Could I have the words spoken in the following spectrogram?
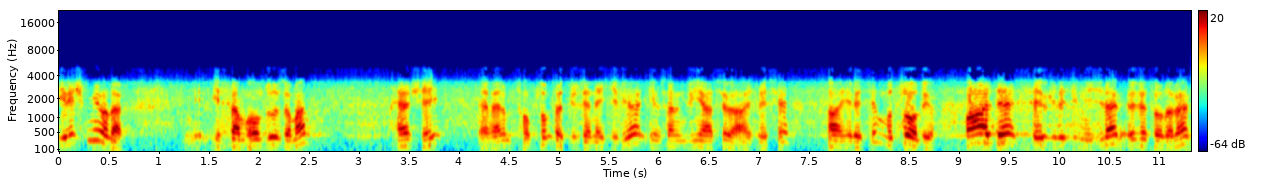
girişmiyorlar. İslam olduğu zaman her şey efendim toplum da düzene giriyor. İnsanın dünyası ve ahireti ahireti mutlu oluyor. O halde sevgili dinleyiciler özet olarak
